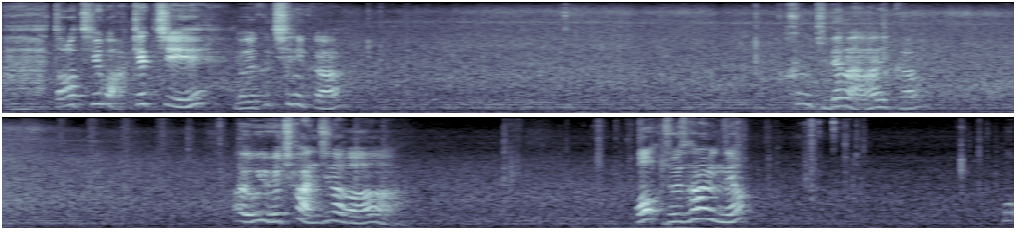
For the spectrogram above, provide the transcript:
아 떨어뜨리고 왔겠지 여기 끝이니까 큰 기대는 안 하니까 아 여기 왜 차 안 지나가 어? 저기 사람 있네요? 어?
